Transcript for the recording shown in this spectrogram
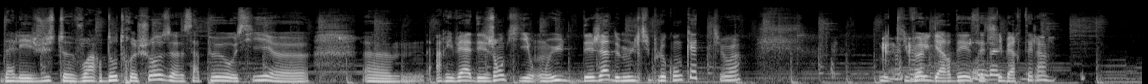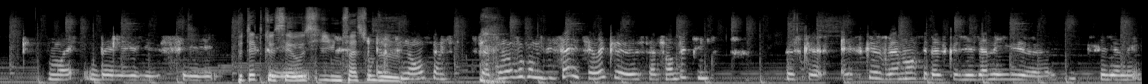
d'aller juste voir d'autres choses, ça peut aussi euh, euh, arriver à des gens qui ont eu déjà de multiples conquêtes, tu vois, mais qui veulent garder cette Bah, liberté-là. Ouais, ben c'est Peut-être que c'est aussi une façon de Non, c'est la première fois qu'on me dit ça et c'est vrai que ça fait un peu tilt. Parce que est-ce que vraiment c'est parce que j'ai jamais eu, euh, c'est jamais,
